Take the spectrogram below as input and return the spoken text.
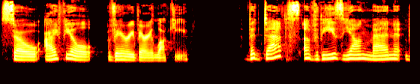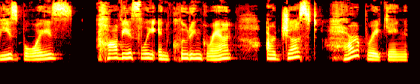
So I feel very, very lucky. The deaths of these young men, these boys, obviously including Grant, are just heartbreaking,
